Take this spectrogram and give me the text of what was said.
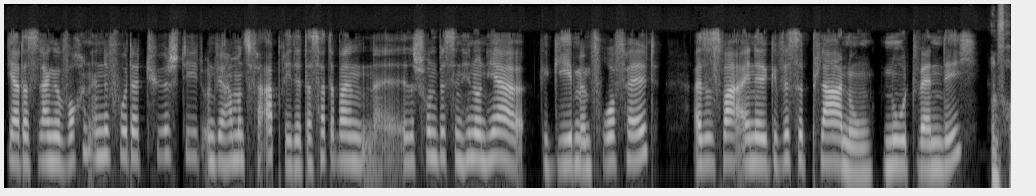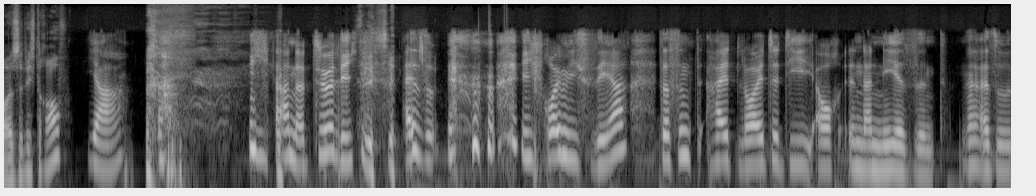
ja das lange Wochenende vor der Tür steht und wir haben uns verabredet. Das hat aber äh, schon ein bisschen hin und her gegeben im Vorfeld. Also es war eine gewisse Planung notwendig. Und freust du dich drauf? Ja. ja, natürlich. Also ich freue mich sehr. Das sind halt Leute, die auch in der Nähe sind. Ne? Also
